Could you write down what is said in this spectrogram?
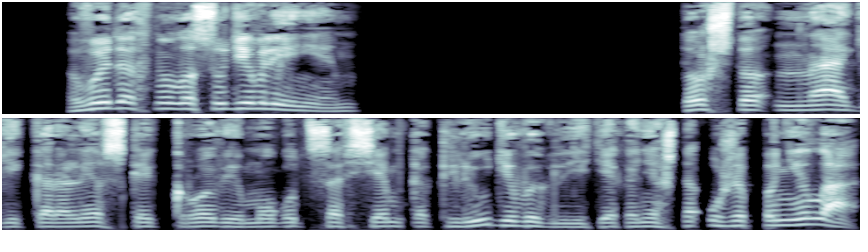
— выдохнула с удивлением. То, что наги королевской крови могут совсем как люди выглядеть, я, конечно, уже поняла.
